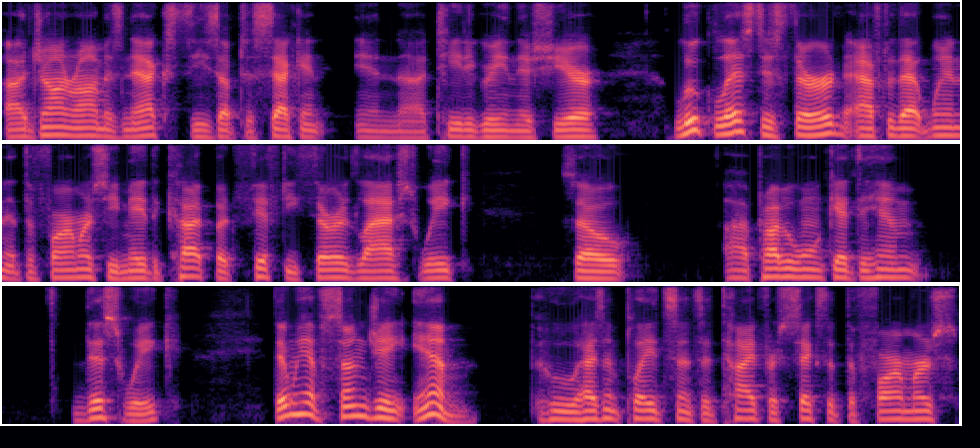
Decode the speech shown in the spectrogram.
Uh, Jon Rahm is next. He's up to second in Tee to Green this year. Luke List is third after that win at the Farmers. He made the cut, but 53rd last week. So, uh, probably won't get to him this week. Then we have Sungjae Im who hasn't played since a tied for sixth at the Farmers,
